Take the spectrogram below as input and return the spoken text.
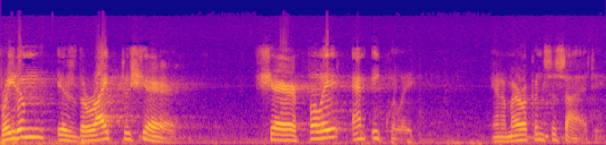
Freedom is the right to share, share fully and equally in American society,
